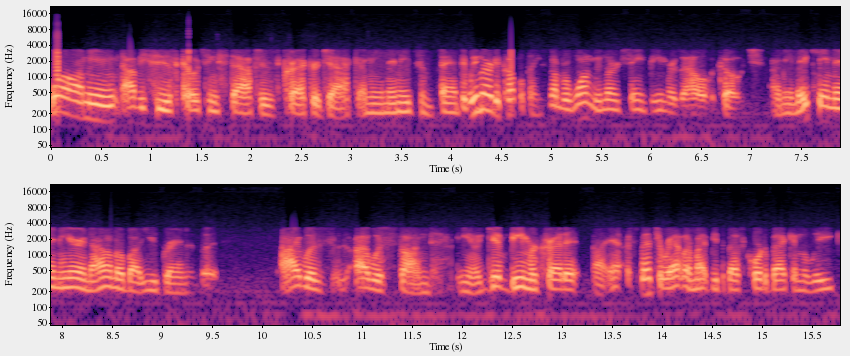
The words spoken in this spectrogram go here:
Well, I mean, obviously this coaching staff is crackerjack. I mean, they need some fantastic. We learned a couple things. Number one, we learned Shane Beamer's a hell of a coach. I mean, they came in here, and I don't know about you, Brandon, but I was I was stunned. You know, give Beamer credit. Uh, Spencer Rattler might be the best quarterback in the league.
